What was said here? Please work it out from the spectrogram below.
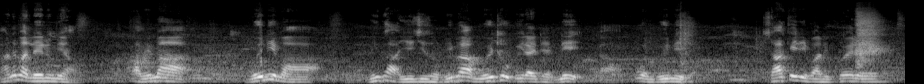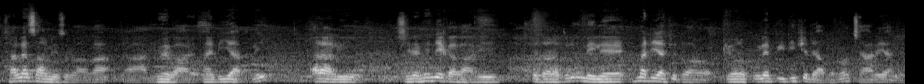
ဘာနဲ့မှလဲလို့မရဘူး အမေမမွေးနေ့မှာမိဘအရေးကြီးဆုံးမိဘမွေးထုတ်ပေးလိုက်တဲ့နေ့ကကိုယ့်ရဲ့မွေးနေ့ပေါ့ဈာကိတ်တွေပါလိခွဲတယ်ဈာလက်ဆောင်တွေဆိုတာကဒါလွယ်ပါတယ်ဖန်တီးရတယ်လေအဲ့ဒါလေးကိုရှင်တဲ့နှစ်နှစ်ကာကာလေးဖြစ်သွားတော့သူတို့အမေလည်းအမှတ်တရဖြစ်သွားတော့ပြောတော့ကိုယ်လည်းပီတိဖြစ်တာပေါ့နော်ဈာတွေရတယ်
